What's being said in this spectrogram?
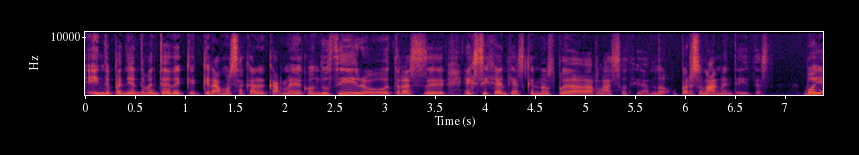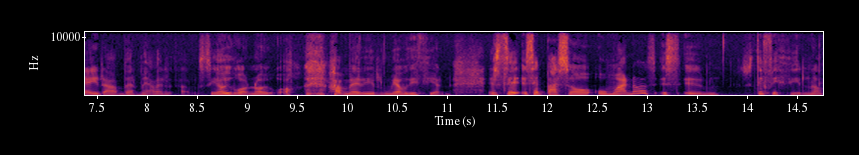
independientemente de que queramos sacar el carnet de conducir o otras eh, exigencias que nos pueda dar la sociedad. No, personalmente dices, voy a ir a verme, a ver si oigo o no oigo, a medir mi audición. Ese, ese paso humano es, es difícil, ¿no?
